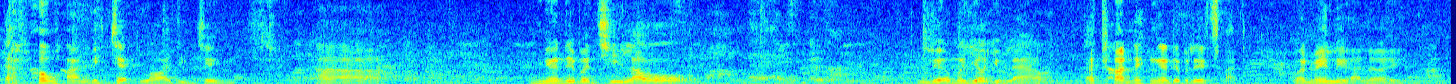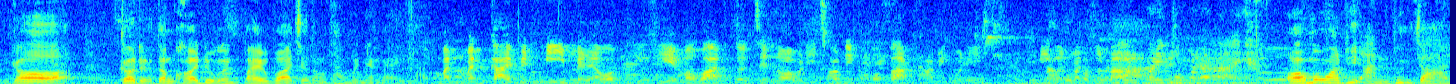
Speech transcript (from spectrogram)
แต่เมื่อวานมี 700 จริงๆเงินในบัญชีเรา เหลือไม่เยอะอยู่แล้ว แต่ตอนนี้เงินในบริษัทมันไม่เหลือเลย ก็ก็เดี๋ยวต้องคอยดูกันไปว่าจะต้องทำเป็นยังไงครับ มันมันกลายเป็นมีมไปแล้วว่าพี่พีเคเมื่อวานเกิน700วันนี้ชาวเน็ตเขาก็ฝากถามอีกวันนี้มีเงินมากี่บาทอ๋อเมื่อวานพี่อันเพิ่งจ่าย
